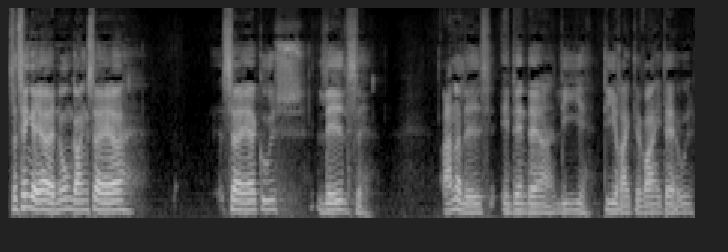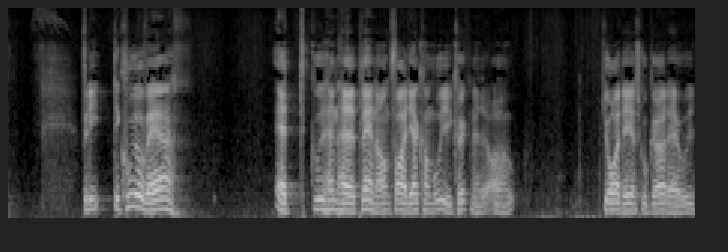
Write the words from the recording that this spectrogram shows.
Så tænker jeg, at nogle gange så er, så er Guds ledelse anderledes end den der lige direkte vej derud. Fordi det kunne jo være, at Gud han havde planer om, for at jeg kom ud i køkkenet og gjorde det, jeg skulle gøre derude.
